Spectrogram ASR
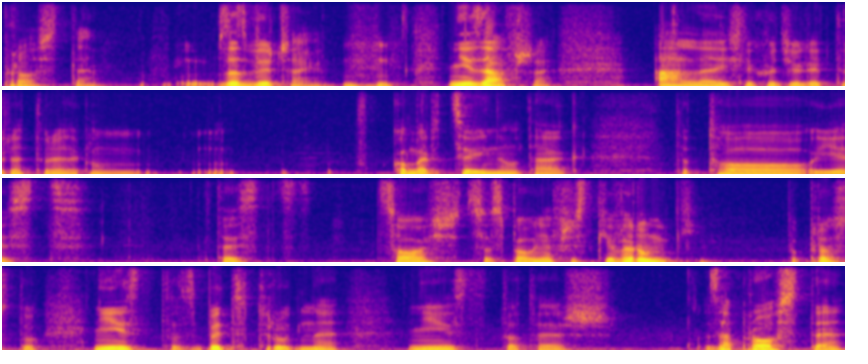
proste. Zazwyczaj. Nie zawsze. Ale jeśli chodzi o literaturę taką no, komercyjną, tak, to to jest, to jest coś, co spełnia wszystkie warunki. Po prostu. Nie jest to zbyt trudne, nie jest to też za proste.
